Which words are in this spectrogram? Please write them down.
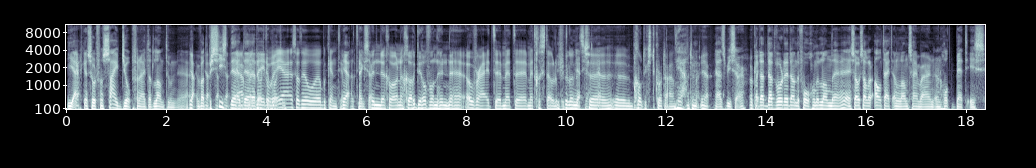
Die eigenlijk een soort van sidejob vanuit dat land doen. Eh, en wat ja, precies ja, ja. de, Ja, de reden wordt. Noord-Korea is dat heel eh, bekend. Ja, Ja, dat die exact. vinden gewoon een groot deel van hun eh, overheid eh, met, eh, met gestolen Die vullen het ja. eh, eh, begrotingstekort aan. Ja. Hun- ja. Ja, dat is bizar. Oké. Maar dat, dat worden dan de volgende landen. Hè? En zo zal er altijd een land zijn waar een, een hotbed is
